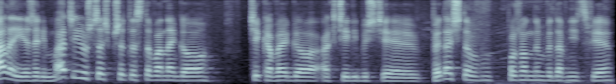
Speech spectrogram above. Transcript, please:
Ale jeżeli macie już coś przetestowanego, ciekawego, a chcielibyście wydać to w porządnym wydawnictwie,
